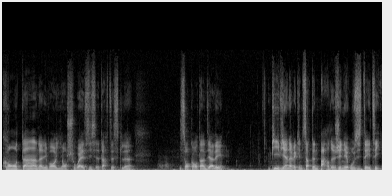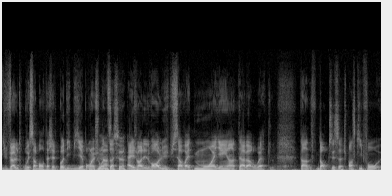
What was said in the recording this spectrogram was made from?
contents d'aller voir. Ils ont choisi cet artiste-là. Ils sont contents d'y aller. Puis ils viennent avec une certaine part de générosité. tu sais, ils veulent trouver ça bon. T'achètes pas des billets pour un show en disant. Hey, je vais aller le voir lui, puis ça va être moyen en tabarouette. là. Donc c'est ça. Je pense qu'il faut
